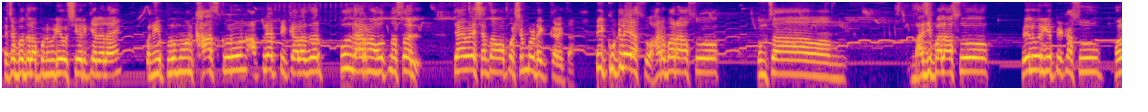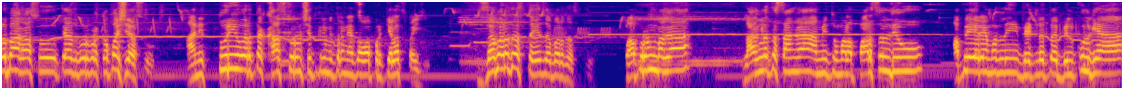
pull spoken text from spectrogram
त्याच्याबद्दल आपण व्हिडिओ शेअर केलेला आहे. पण हे प्लुमोन खास करून आपल्या पिकाला जर फुलधारणा होत नसेल त्यावेळेस ह्याचा वापर शंभर टक्के करायचा. पीक कुठलंही असो हरभरा असो तुमचा भाजीपाला असो वेलवर्गीय पीक असो फळबाग असो त्याचबरोबर कपाशी असो. आणि तुरीवर तर खास करून शेतकरी मित्रांनी याचा वापर केलाच पाहिजे. जबरदस्त आहे जबरदस्त. वापरून बघा. लागलं तर सांगा आम्ही तुम्हाला पार्सल देऊ. आपल्या एरियामधली भेटलं तर बिलकुल घ्या.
